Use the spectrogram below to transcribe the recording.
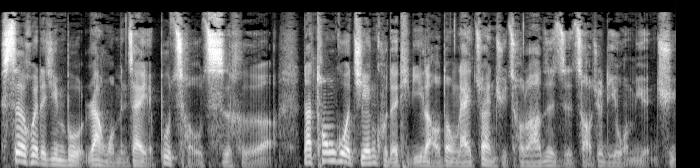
社会的进步让我们再也不愁吃喝，那通过艰苦的体力劳动来赚取酬劳日子早就离我们远去。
